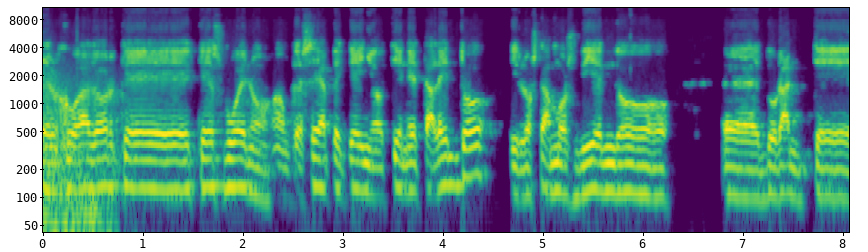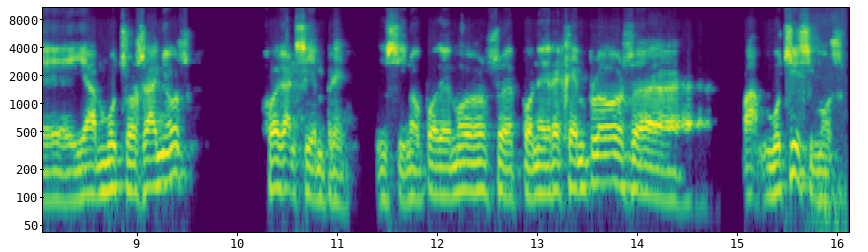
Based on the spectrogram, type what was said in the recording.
El jugador que, es bueno, aunque sea pequeño, tiene talento y lo estamos viendo eh, durante ya muchos años, juegan siempre. Y si no podemos eh, poner ejemplos, eh, muchísimos.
